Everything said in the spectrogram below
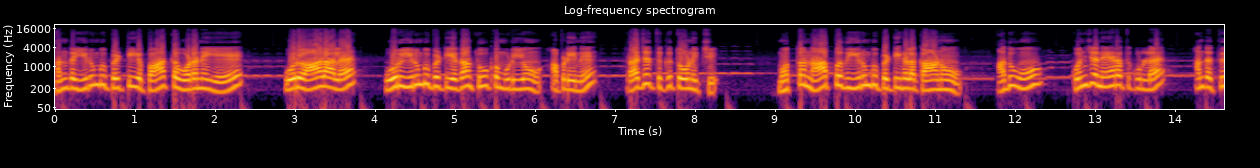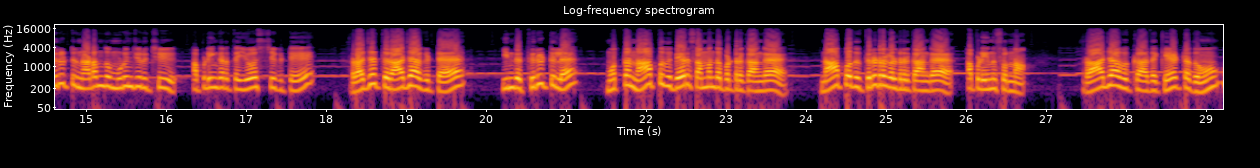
அந்த இரும்பு பெட்டியை பார்த்த உடனேயே ஒரு ஆளால ஒரு இரும்பு பெட்டியை தான் தூக்க முடியும் அப்படின்னு ரஜத்துக்கு தோணுச்சு. மொத்தம் நாற்பது இரும்பு பெட்டிகளை காணும். அதுவும் கொஞ்ச நேரத்துக்குள்ள அந்த திருட்டு நடந்து முடிஞ்சிருச்சு அப்படிங்கறத யோசிச்சுக்கிட்டே ரஜத் ராஜா கிட்ட இந்த திருட்டுல மொத்தம் நாற்பது பேர் சம்பந்தப்பட்டிருக்காங்க. நாற்பது திருடர்கள் இருக்காங்க அப்படின்னு சொன்னான். ராஜாவுக்கு அதை கேட்டதும்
